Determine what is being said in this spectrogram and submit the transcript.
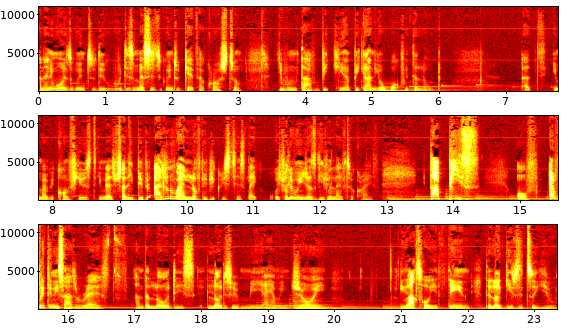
and anyone who is going to do who this message is going to get across to, you will have begin, began your walk with the Lord. That you might be confused, you might actually baby. I don't know why I love baby Christians. Like especially when you just give your life to Christ, that peace of everything is at rest, and the Lord is Lord is with me. I am enjoying. You ask for a thing, the Lord gives it to you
